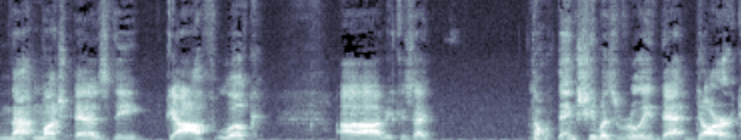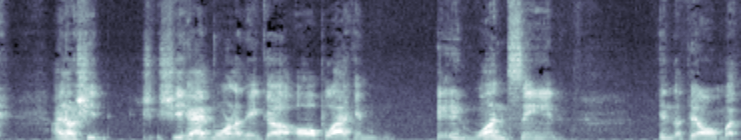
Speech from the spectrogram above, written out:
not much as the goth look, uh, because I don't think she was really that dark. I know she she had worn I think uh, all black in in one scene in the film, but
